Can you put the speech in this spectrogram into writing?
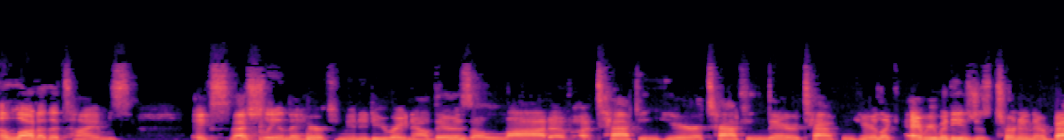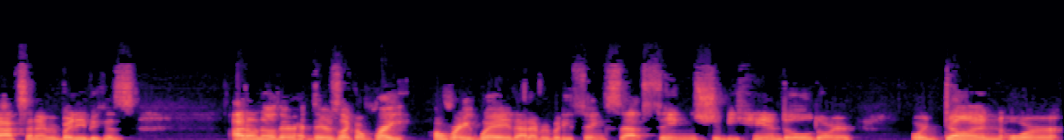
a lot of the times, especially in the hair community right now, there's a lot of attacking here, attacking there, attacking here. Like everybody is just turning their backs on everybody because I don't know, there there's like a right a right way that everybody thinks that things should be handled or or done or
